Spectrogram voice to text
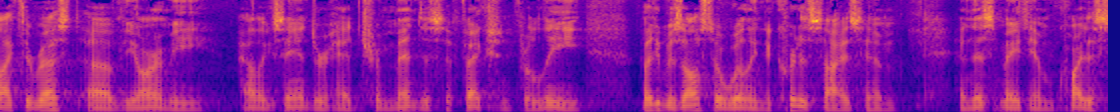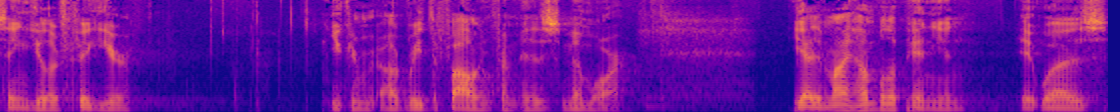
Like the rest of the army, Alexander had tremendous affection for Lee, but he was also willing to criticize him, and this made him quite a singular figure. You can uh, read the following from his memoir. Yet, in my humble opinion, it was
